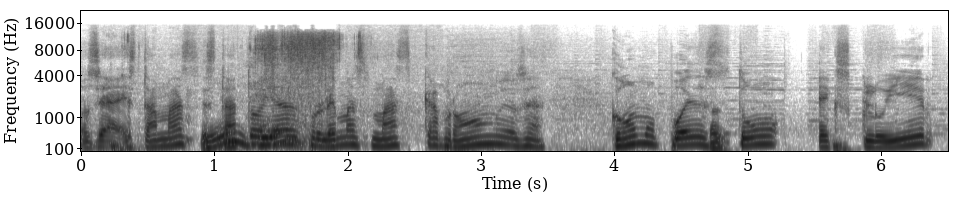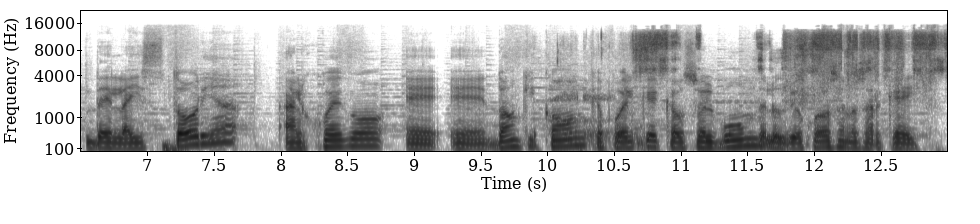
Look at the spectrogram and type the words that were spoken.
O sea, está más, Sí, está todavía sí. el problema es más cabrón, güey. O sea, ¿cómo puedes Pues- tú excluir de la historia al juego eh, eh, Donkey Kong, que fue el que causó el boom de los videojuegos en los arcades?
